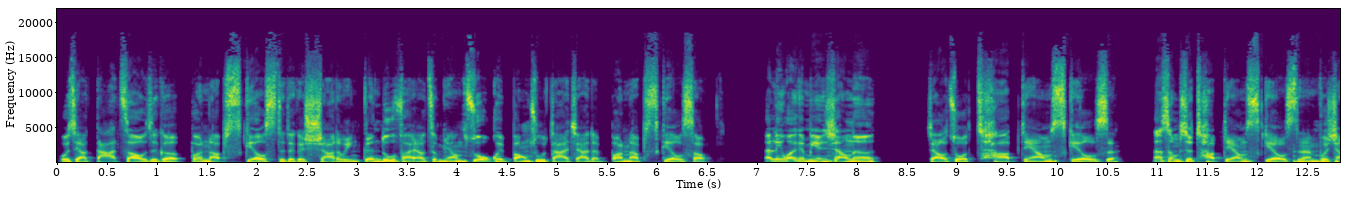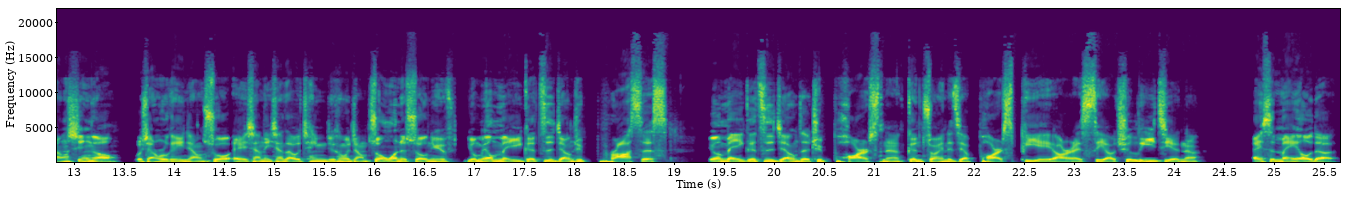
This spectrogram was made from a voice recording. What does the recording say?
或者要打造这个 button up skills 的这个 shadowing 跟读法要怎么样做，会帮助大家的 button up skills 哦。那另外一个面向呢，叫做 top down skills。那什么是 top down skills 呢？我相信哦，我像如果跟你讲说，哎，像你现在我听就跟我讲中文的时候，你有没有每一个字这样去 process，有每一个字这样子去 parse 呢？更专业的叫 parse，p a r s e 去理解呢？哎，是没有的。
